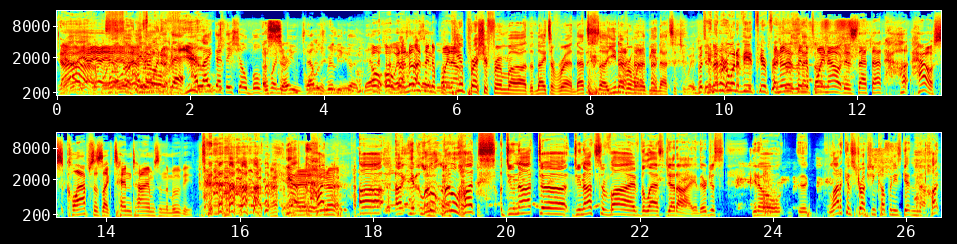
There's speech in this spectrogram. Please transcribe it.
yeah, yeah, yeah. yeah, yeah. you know, that. I like that they show both A point of certain views. That was really good. That Oh, oh, and another thing to point out. Peer pressure from uh, the Knights of Ren. That's uh, you never want to be in that situation. But You never want to be in peer pressure. another thing to point exile. out is that that hu- house collapses like ten times in the movie. Yeah, Uh, hut, you know- uh, uh, you know, little little huts do not uh, do not survive the Last Jedi. They're just, you know, uh, a lot of construction companies getting hut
